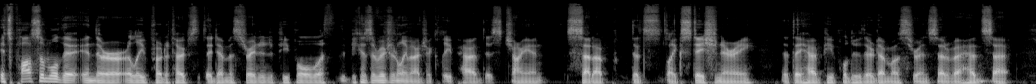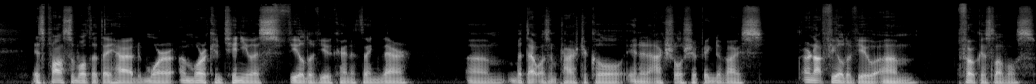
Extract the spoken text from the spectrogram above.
It's possible that in their early prototypes that they demonstrated to people with because originally Magic Leap had this giant setup that's like stationary that they had people do their demos through instead of a headset. It's possible that they had more a more continuous field of view kind of thing there, um, but that wasn't practical in an actual shipping device or not field of view, um, focus levels.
